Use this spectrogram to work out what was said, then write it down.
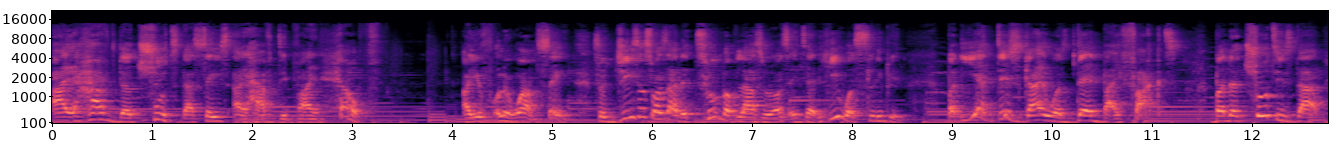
I have the truth that says I have divine health. Are you following what I'm saying? So Jesus was at the tomb of Lazarus and said he was sleeping, but yet this guy was dead by fact. But the truth is that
